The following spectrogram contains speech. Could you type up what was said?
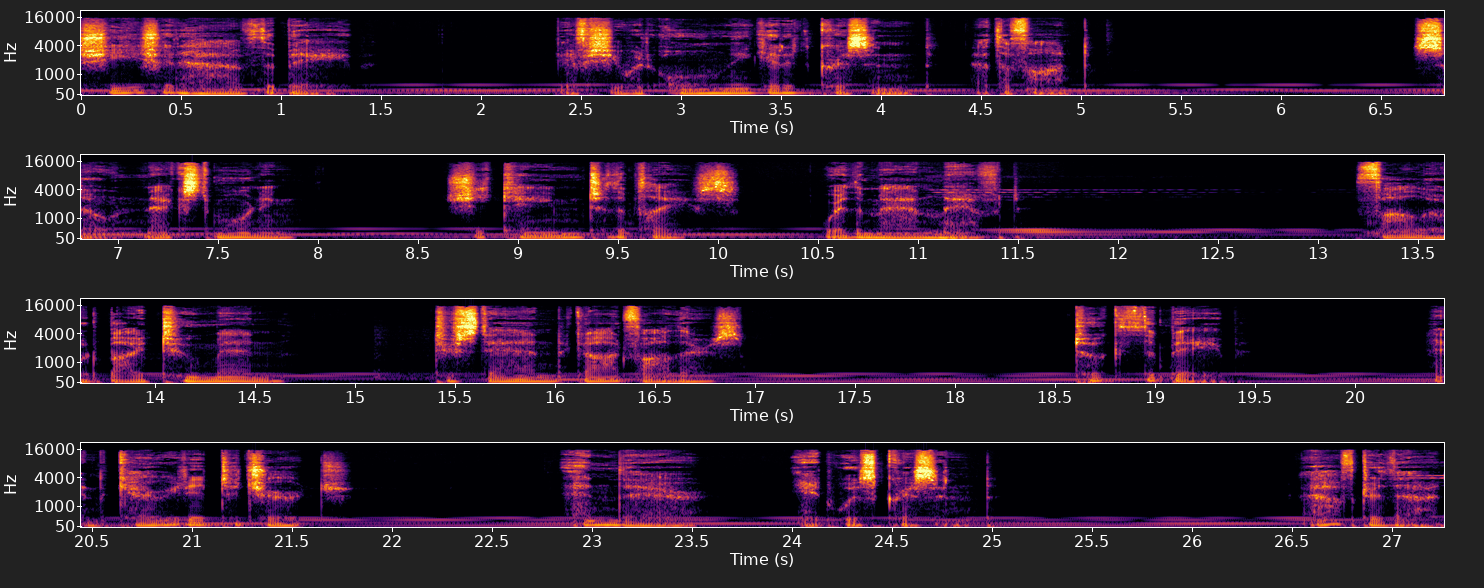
She should have the babe if she would only get it christened at the font. So next morning, she came to the place where the man lived, followed by two men to stand godfathers, took the babe and carried it to church, and there it was christened. After that,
